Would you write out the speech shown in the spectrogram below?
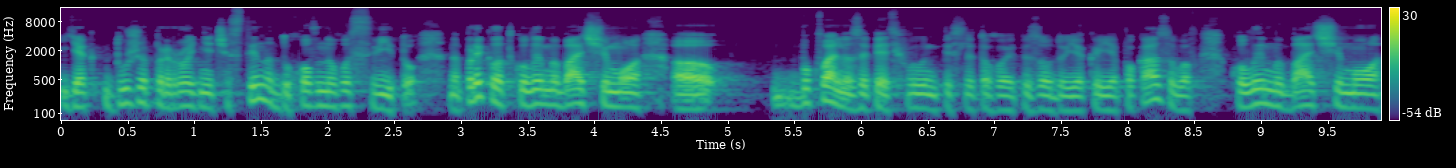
як дуже природня частина духовного світу. Наприклад, коли ми бачимо. е, Буквально за 5 хвилин після того епізоду, який я показував, коли ми бачимо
